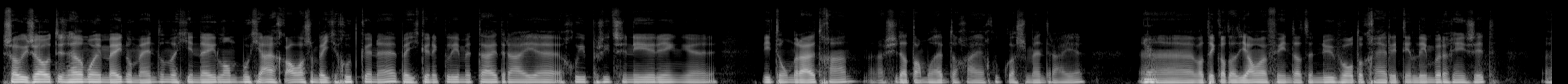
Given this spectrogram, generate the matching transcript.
sowieso, het is een heel mooi meetmoment. Omdat je in Nederland moet je eigenlijk alles een beetje goed kunnen. Hè? Een beetje kunnen klimmen, tijdrijden, goede positionering, niet onderuit gaan. En als je dat allemaal hebt, dan ga je een goed klassement rijden. Ja. Eh, wat ik altijd jammer vind, dat er nu bijvoorbeeld ook geen rit in Limburg in zit. Eh,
